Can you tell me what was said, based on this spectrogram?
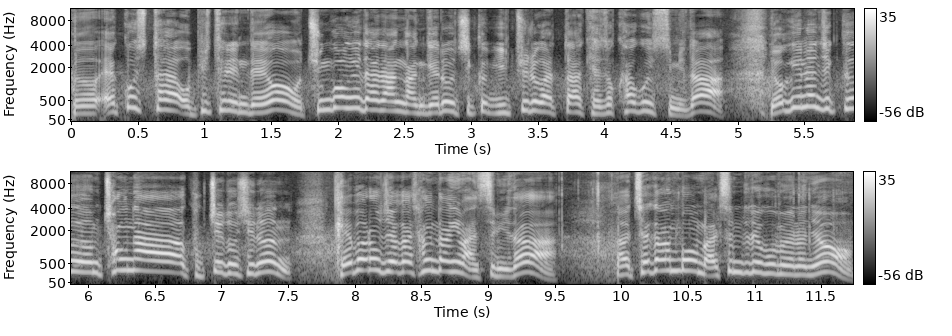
그 에코스타 오피스텔인데요. 준공이 다 난 관계로 지금 입주를 갖다 계속하고 있습니다. 여기는 지금 청라국제도시는 개발 호재가 상당히 많습니다. 아, 제가 한번 말씀드려 보면은요.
